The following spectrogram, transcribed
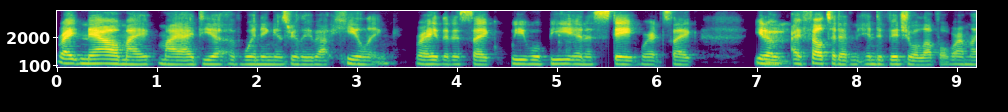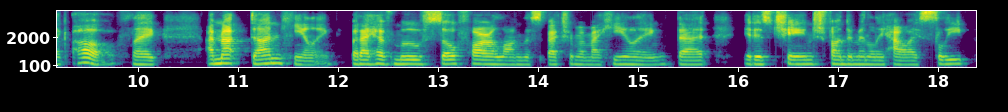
right now my my idea of winning is really about healing, right? That it's like we will be in a state where it's like, you know, Mm. I felt it at an individual level where I'm like, oh, like I'm not done healing, but I have moved so far along the spectrum of my healing that it has changed fundamentally how I sleep,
